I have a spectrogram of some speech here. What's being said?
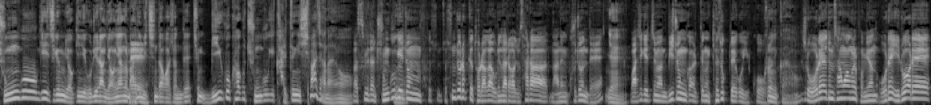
중국이 지금 여기 우리랑 영향을 많이 네. 미친다고 하셨는데 지금 미국하고 중국이 갈등이 심하잖아요. 맞습니다. 중국이 예. 좀 순조롭게 돌아가 우리나라가 좀 살아나는 구조인데 예. 뭐 아시겠지만 미중 갈등은 계속되고 있고 그러니까요. 사실 올해 좀 상황을 보면 올해 1월에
